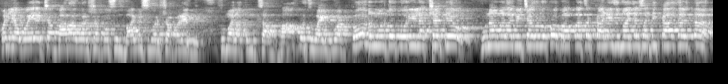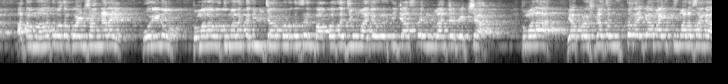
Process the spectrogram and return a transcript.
पण या वयाच्या बारा वर्षापासून बावीस वर्षापर्यंत तुम्हाला तुमचा बापच वाईट वाटतो. म्हणून म्हणतो पोरी लक्षात ठेव. पुन्हा मला विचारू नको बापाचं काळीज माझ्यासाठी का जळतं आता महत्त्वाचा पॉईंट सांगणार आहे. पोरीनो तुम्हाला तुम्हाला कधी विचार पडत असेल बापाचा जीव माझ्यावरती जास्त आहे मुलांच्या पेक्षा तुम्हाला या प्रश्नाचं उत्तर आहे का माहीत? तुम्हाला सांगा.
